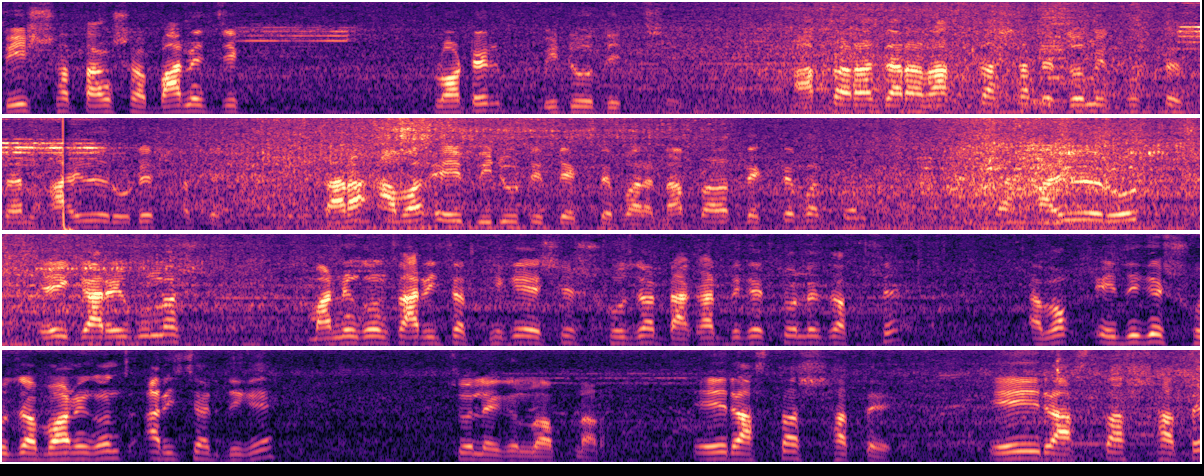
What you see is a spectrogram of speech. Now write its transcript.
বিশ শতাংশ বাণিজ্যিক প্লটের ভিডিও দিচ্ছি। আপনারা যারা রাস্তার সাথে জমি খুঁজতেছেন হাইওয়ে রোডের সাথে তারা আমার এই ভিডিওটি দেখতে পারেন। আপনারা দেখতে পাচ্ছেন হাইওয়ে রোড এই গাড়িগুলো মানিকগঞ্জ আরিচার থেকে এসে সোজা ঢাকার দিকে চলে যাচ্ছে এবং এদিকে সোজা মানিগঞ্জ আরিচার দিকে চলে গেল আপনার। এই রাস্তার সাথে, এই রাস্তার সাথে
